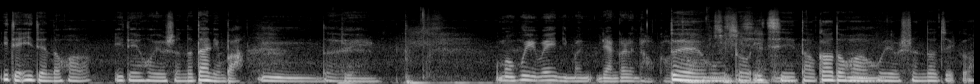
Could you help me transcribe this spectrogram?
一点一点的话，一定会有神的带领吧。嗯，对。我们会为你们两个人祷告。对，我们都一起祷告的话，嗯。会有神的这个，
